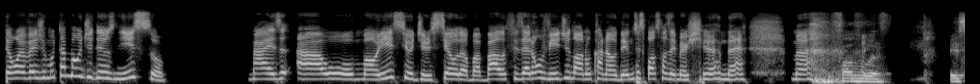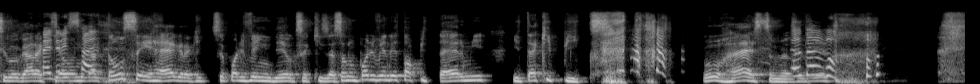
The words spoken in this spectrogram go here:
Então eu vejo muita mão de Deus nisso, mas a, o Maurício e o Dirceu da Babalo fizeram um vídeo lá no canal dele. Não sei se posso fazer merchan, né? Mas... Por favor. Esse lugar aqui é um lugar fazem- tão sem regra que você pode vender o que você quiser. Só não pode vender Top Term e Tech Pix. o resto, meu Então tá Deus. bom.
